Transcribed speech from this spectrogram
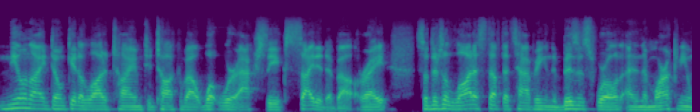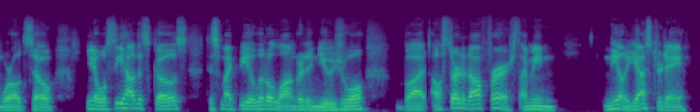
Neil and I don't get a lot of time to talk about what we're actually excited about, right? So there's a lot of stuff that's happening in the business world and in the marketing world. So, you know, we'll see how this goes. This might be a little longer than usual, but I'll start it off first. I mean, Neil, yesterday,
